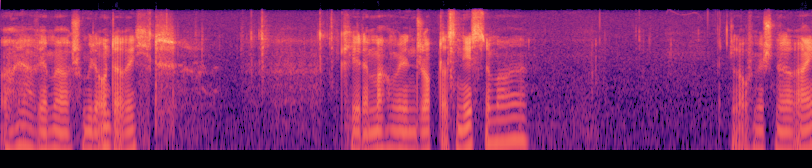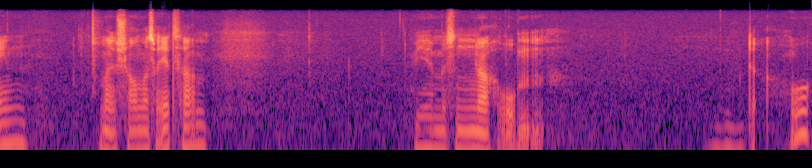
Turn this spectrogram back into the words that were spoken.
Ach ja, wir haben ja schon wieder Unterricht. Okay, dann machen wir den Job das nächste Mal. Dann laufen wir schnell rein. Mal schauen, was wir jetzt haben. Wir müssen nach oben. Da hoch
